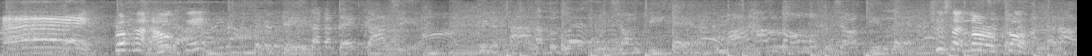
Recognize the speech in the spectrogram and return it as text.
Hey! Bro, her outfit. She looks like Laura Croft.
